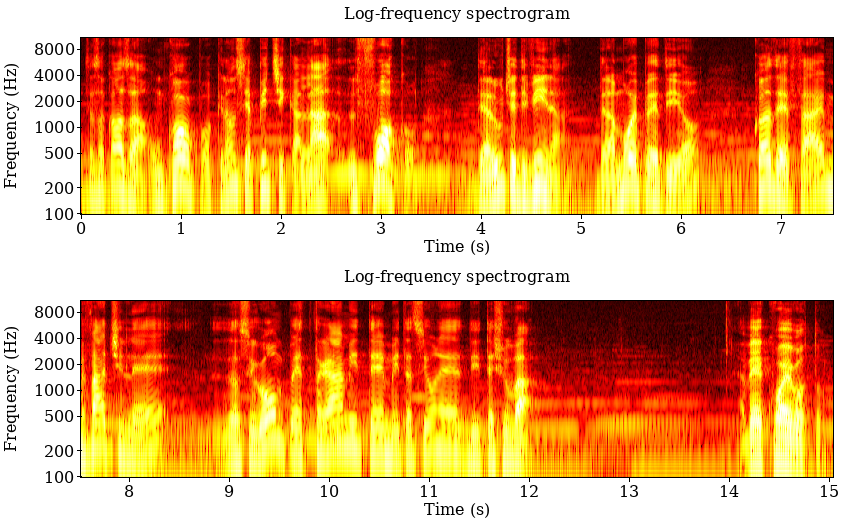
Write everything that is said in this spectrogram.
Stessa cosa, un corpo che non si appiccica al fuoco della luce divina, dell'amore per Dio, cosa deve fare? Mi facile lo si rompe tramite meditazione di Teshuvah. Avere il cuore rotto.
